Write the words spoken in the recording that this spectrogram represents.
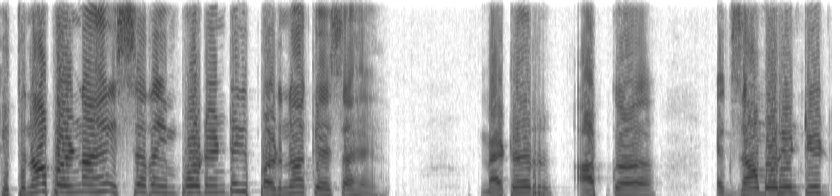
कितना पढ़ना है, इससे ज़्यादा इंपॉर्टेंट है कि पढ़ना कैसा है। मैटर आपका exam oriented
